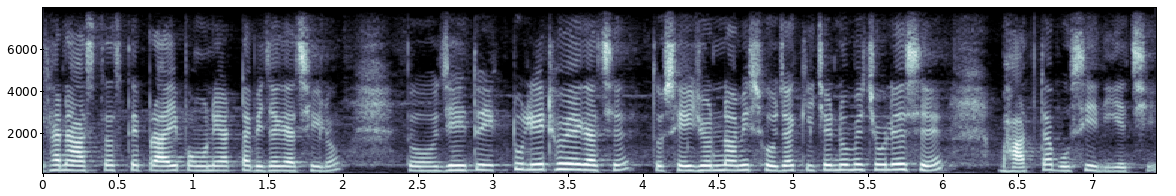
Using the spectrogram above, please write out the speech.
এখানে আস্তে আস্তে প্রায় পৌনে আটটা বেজে গেছিল। তো যেহেতু একটু লেট হয়ে গেছে, তো সেই জন্য আমি সোজা কিচেন রুমে চলে এসে ভাতটা বসিয়ে দিয়েছি।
